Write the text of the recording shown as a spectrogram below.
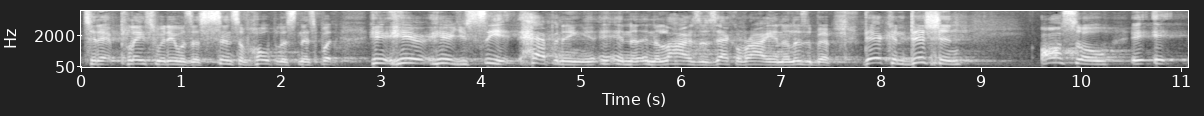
to that place where there was a sense of hopelessness. But here, here, here you see it happening in, in, the, in the lives of Zechariah and Elizabeth. Their condition also, it, it,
